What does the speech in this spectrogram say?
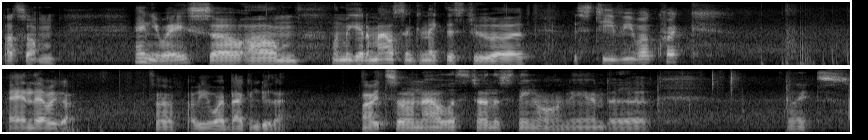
that's something. Anyway, so um, let me get a mouse and connect this to uh, this TV real quick. And there we go. So I'll be right back and do that. Alright, so now let's turn this thing on and uh, right.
